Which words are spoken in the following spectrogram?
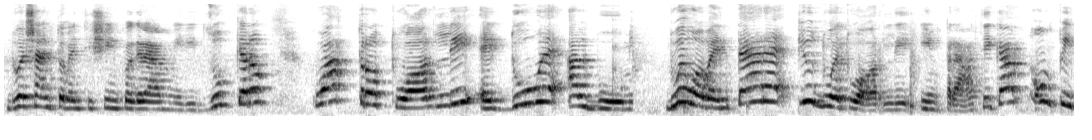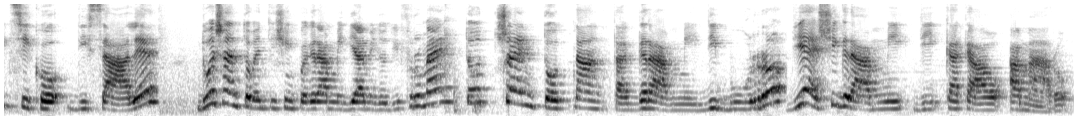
225 g di zucchero, 4 tuorli e 2 albumi. Due uova intere più due tuorli in pratica, un pizzico di sale, 225 g di amido di frumento, 180 g di burro, 10 g di cacao amaro.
